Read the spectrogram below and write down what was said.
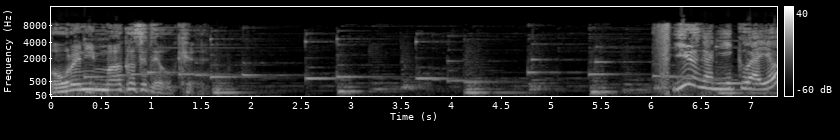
俺に任せておけ。優雅に行くわよ。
